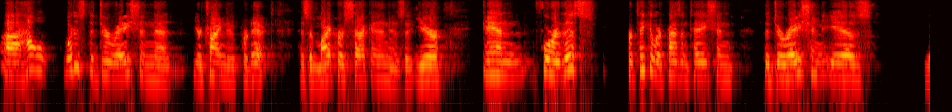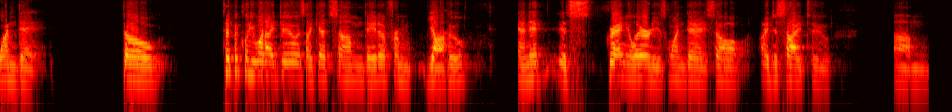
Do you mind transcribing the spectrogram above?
uh, how? What is the duration that you're trying to predict? Is it microsecond? Is it year? And for this particular presentation, the duration is one day. So typically what I do is I get some data from Yahoo, and it, its granularity is one day. So I decide to um,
